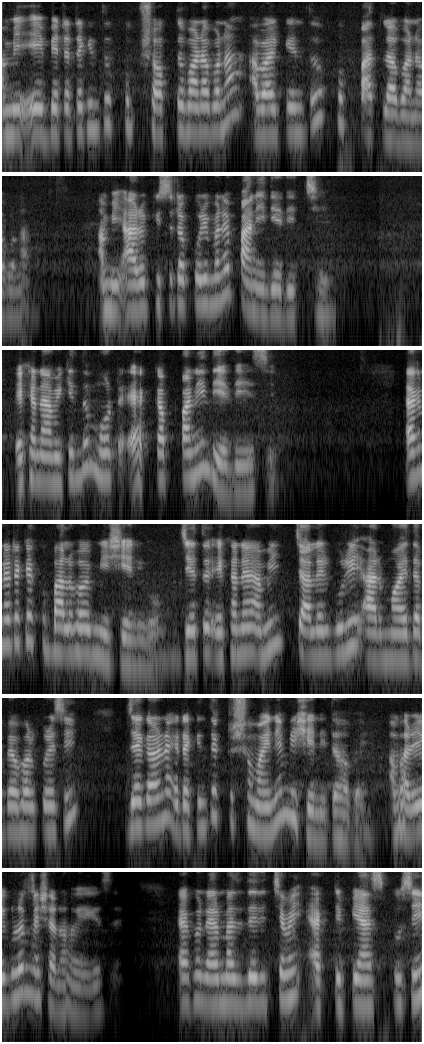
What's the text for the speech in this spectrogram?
আমি এই বেটাটা কিন্তু খুব শক্ত বানাবো না, আবার কিন্তু খুব পাতলা বানাবো না। আমি আরও কিছুটা পরিমাণে পানি দিয়ে দিচ্ছি। এখানে আমি কিন্তু মোট এক কাপ পানি দিয়ে দিয়েছি। এখন এটাকে খুব ভালোভাবে মিশিয়ে নিব। যেহেতু এখানে আমি চালের গুঁড়ি আর ময়দা ব্যবহার করেছি, যে কারণে এটা কিন্তু একটু সময় নিয়ে মিশিয়ে নিতে হবে। আমার এগুলো মেশানো হয়ে গেছে। এখন এর মাঝে দিয়ে দিচ্ছি আমি একটি পেঁয়াজ কুচি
